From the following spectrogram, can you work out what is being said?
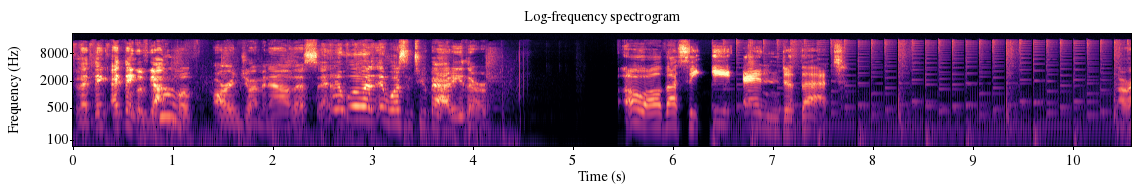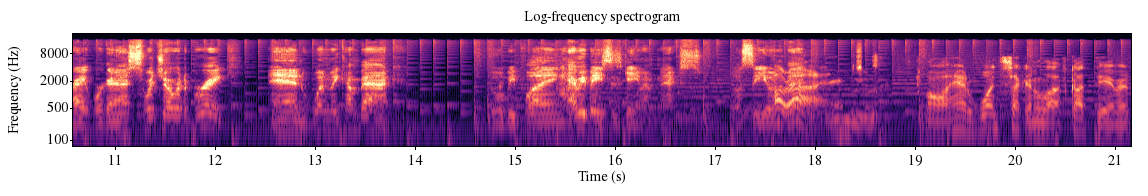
'Cause I think I think we've gotten mo- our enjoyment out of this, and it was it wasn't too bad either. Oh well, that's the e end of that. All right, we're gonna switch over to break, and when we come back, we will be playing Heavybass's game up next. We'll see you in a All bit. Oh, I had one second left. God damn it.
